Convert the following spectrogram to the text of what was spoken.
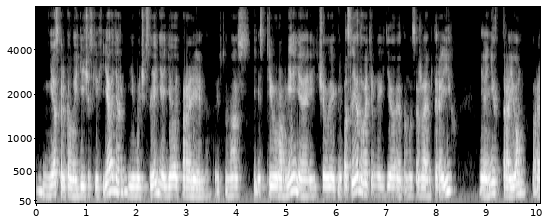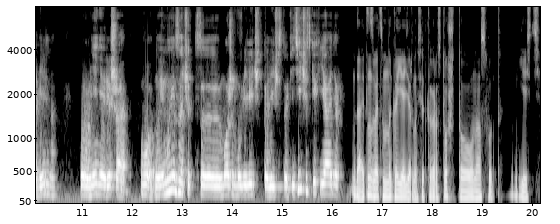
несколько логических ядер и вычисления делать параллельно. То есть у нас есть три уравнения, и человек непоследовательно их делает, а мы сажаем троих, и они втроем параллельно уравнение решают. Вот. Ну и мы, значит, э, можем увеличить количество физических ядер. Да, это называется многоядерность. Это как раз то, что у нас вот есть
